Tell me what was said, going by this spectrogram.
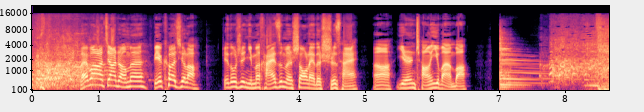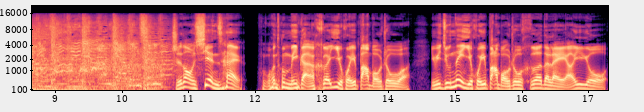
来吧，家长们，别客气了，这都是你们孩子们烧来的食材啊，一人尝一碗吧。直到现在，我都没敢喝一回八宝粥啊，因为就那一回八宝粥喝的嘞，哎呦，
